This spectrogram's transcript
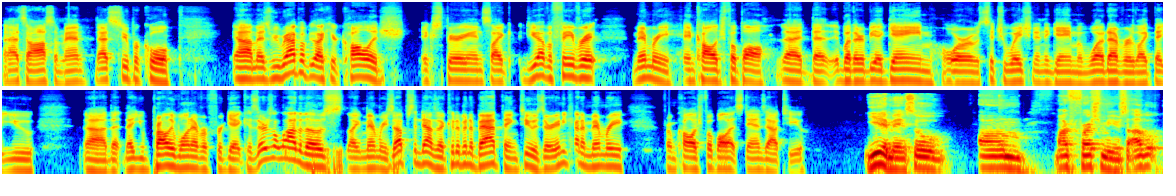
That's awesome, man. That's super cool. Um, as we wrap up, like your college experience, like, do you have a favorite memory in college football that that whether it be a game or a situation in a game of whatever, like that you uh, that that you probably won't ever forget? Because there's a lot of those like memories, ups and downs. That could have been a bad thing too. Is there any kind of memory from college football that stands out to you? Yeah, man. So, um, my freshman year, so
